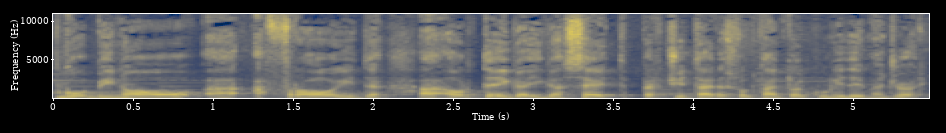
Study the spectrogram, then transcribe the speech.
Gobineau a, a Freud, a Ortega y Gasset, per citare soltanto alcuni dei maggiori.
